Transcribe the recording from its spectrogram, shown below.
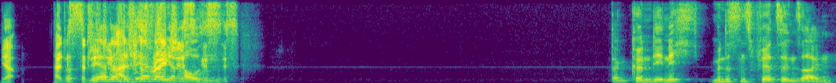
Ja. Halt Das ist natürlich die dann das erste Altersrange ist, Jahrtausend. ist, ist, Dann können die nicht mindestens 14 sein.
